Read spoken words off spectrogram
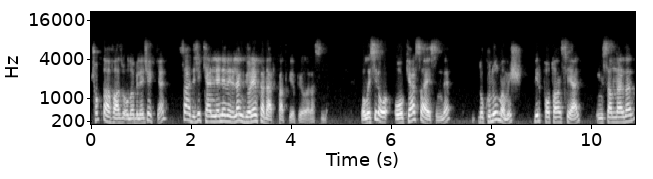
çok daha fazla olabilecekken sadece kendilerine verilen görev kadar katkı yapıyorlar aslında. Dolayısıyla o OKR sayesinde dokunulmamış bir potansiyel insanlardan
